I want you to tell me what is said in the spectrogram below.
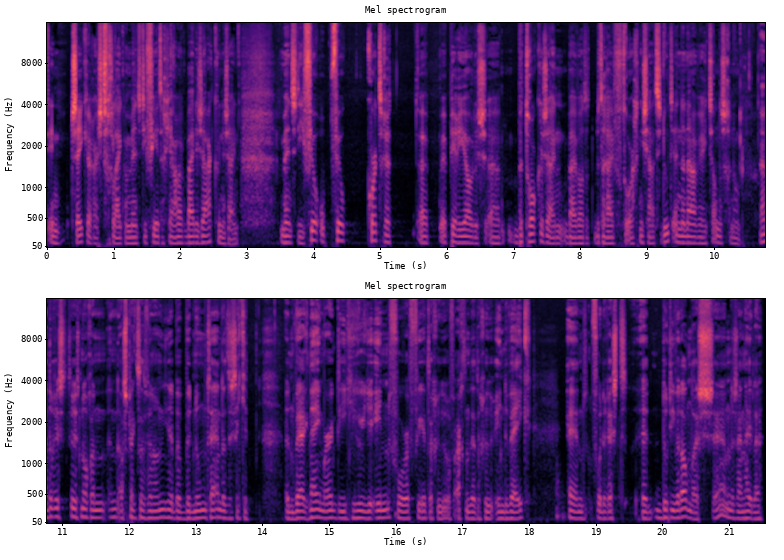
In, zeker als je het vergelijkt met mensen die 40 jaar bij de zaak kunnen zijn. Mensen die veel op veel kortere uh, periodes uh, betrokken zijn bij wat het bedrijf of de organisatie doet en daarna weer iets anders gaan doen. Nou, er is, er is nog een, een aspect dat we nog niet hebben benoemd. Hè, en dat is dat je een werknemer die huur je in voor 40 uur of 38 uur in de week. En voor de rest uh, doet hij wat anders. Hè. En er zijn hele,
